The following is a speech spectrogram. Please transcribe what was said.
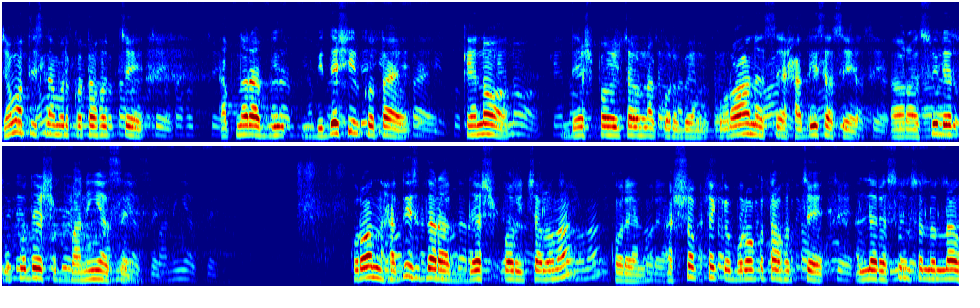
জামাত ইসলামের কথা হচ্ছে, আপনারা বিদেশির কথায় কেন দেশ পরিচালনা করবেন? কোরআন আছে, হাদিস আছে, আর রাসূলের উপদেশ বাণী আছে। কোরআন, হাদিস দ্বারা দেশ পরিচালনা করেন। আর সব থেকে বড় কথা হচ্ছে, আল্লাহ রসুল সাল্লাহ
